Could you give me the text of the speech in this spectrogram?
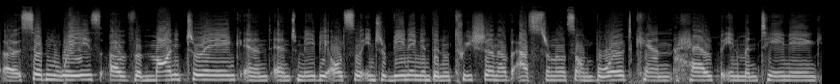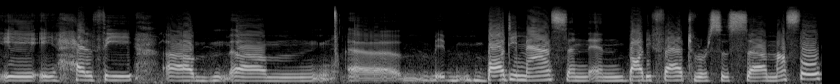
uh, certain ways of monitoring and, and maybe also intervening in the nutrition of astronauts on board can help in maintaining a, a healthy um, um, uh, body mass and, and body fat versus uh, muscle.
